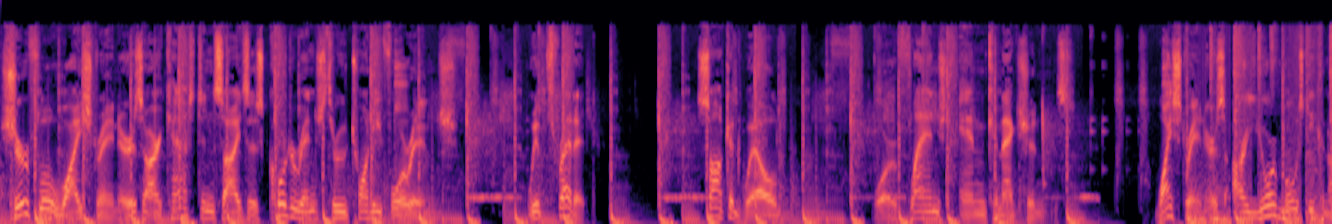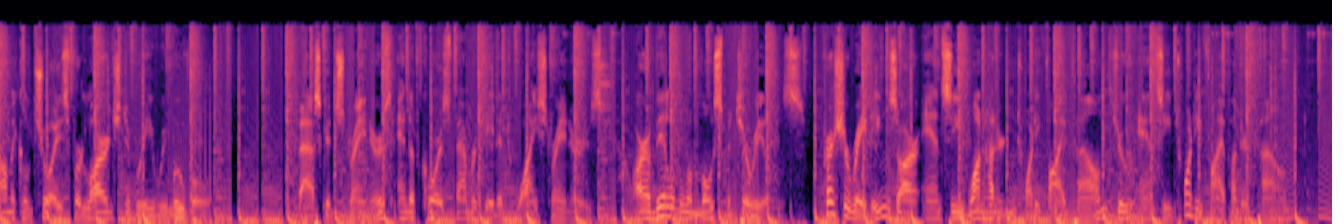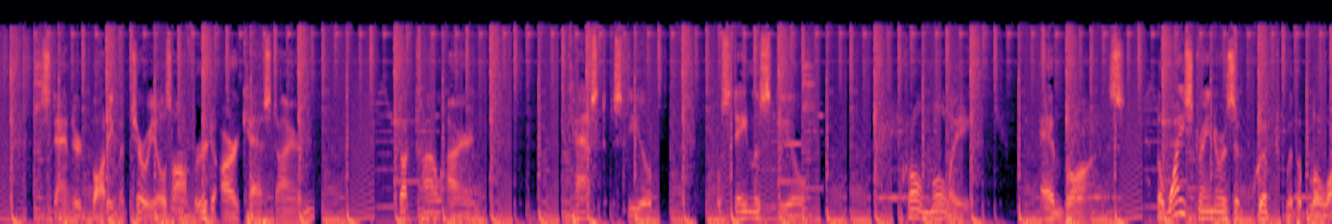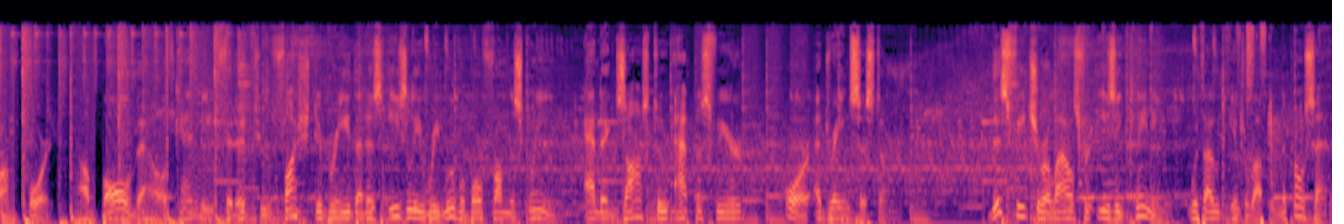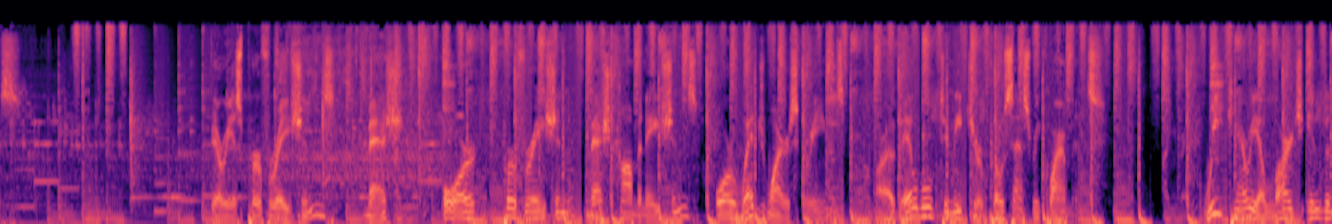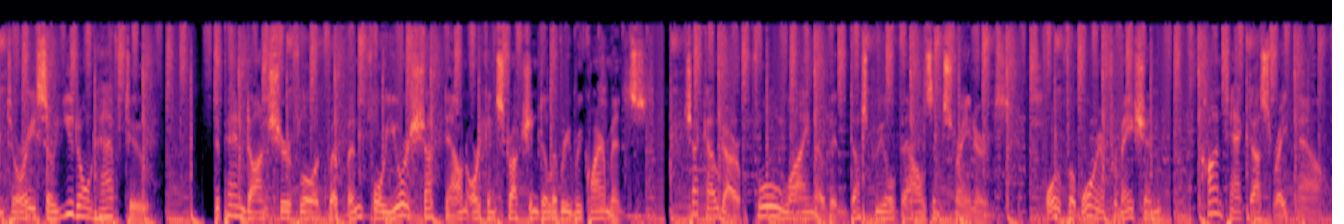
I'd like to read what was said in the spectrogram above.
SureFlow Y strainers are cast in sizes quarter inch through 24 inch, with threaded, socket weld, or flanged end connections. Y strainers are your most economical choice for large debris removal. Basket strainers and, of course, fabricated Y strainers are available in most materials. Pressure ratings are ANSI 125 pound through ANSI 2500 pound. Standard body materials offered are cast iron, ductile iron, cast steel, stainless steel, chrome moly, and bronze. The Y strainer is equipped with a blow-off port. A ball valve can be fitted to flush debris that is easily removable from the screen and exhaust to atmosphere or a drain system. This feature allows for easy cleaning without interrupting the process. Various perforations, mesh, or perforation mesh combinations or wedge wire screens are available to meet your process requirements. We carry a large inventory so you don't have to. Depend on SureFlow equipment for your shutdown or construction delivery requirements. Check out our full line of industrial valves and strainers. Or for more information, contact us right now.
